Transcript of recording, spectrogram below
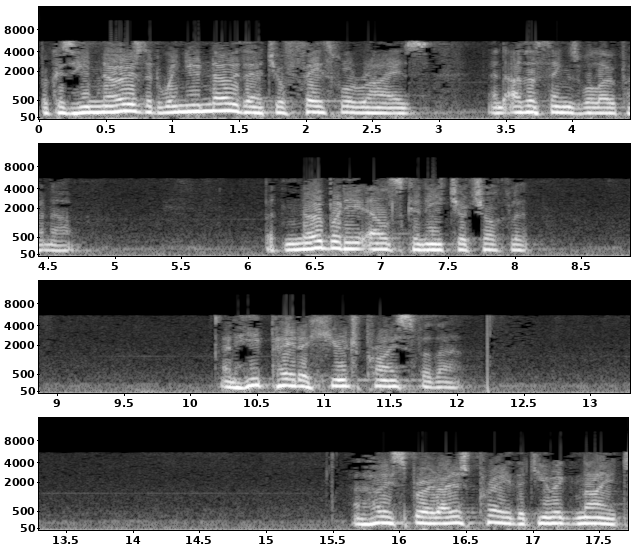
Because He knows that when you know that, your faith will rise and other things will open up. But nobody else can eat your chocolate. And He paid a huge price for that. And Holy Spirit, I just pray that you ignite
